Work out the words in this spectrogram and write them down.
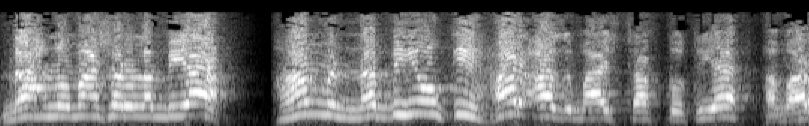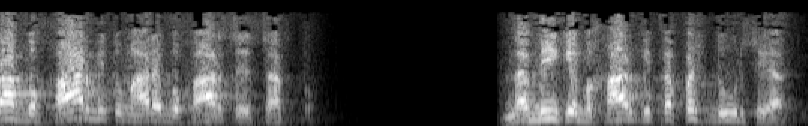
نہ معاشر الانبیاء۔ ہم نبیوں کی ہر آزمائش سخت ہوتی ہے، ہمارا بخار بھی تمہارے بخار سے سخت ہو نبی کے بخار کی تپش دور سے آتی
